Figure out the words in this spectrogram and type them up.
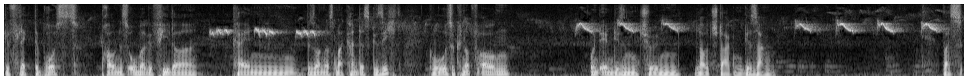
Gefleckte Brust, braunes Obergefieder, kein besonders markantes Gesicht, große Knopfaugen und eben diesen schönen lautstarken Gesang. Was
